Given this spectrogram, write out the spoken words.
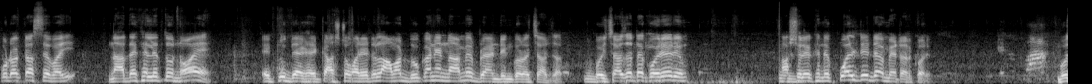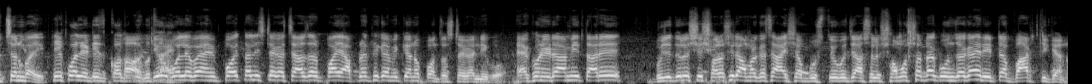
প্রোডাক্ট আছে ভাই। না দেখালে তো নয়। একটু দেখাই কাস্টমার এটা হলো আমার দোকানের নামে ব্র্যান্ডিং করা চার্জার ওই চার্জারটা করে আসলে এখানে কোয়ালিটিটা ম্যাটার করে। বুঝছেন ভাই? কে কোয়ালিটি কত হ্যাঁ, কেউ বলে ভাই আমি পঁয়তাল্লিশ টাকা চার্জার পাই আপনার থেকে আমি কেন পঞ্চাশ টাকা নিব? এখন এটা আমি তারে বুঝে দিলে সে সরাসরি আমার কাছে আইসা বুঝতে হবে যে আসলে সমস্যাটা কোন জায়গায় রেটটা বাড়তি কেন।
